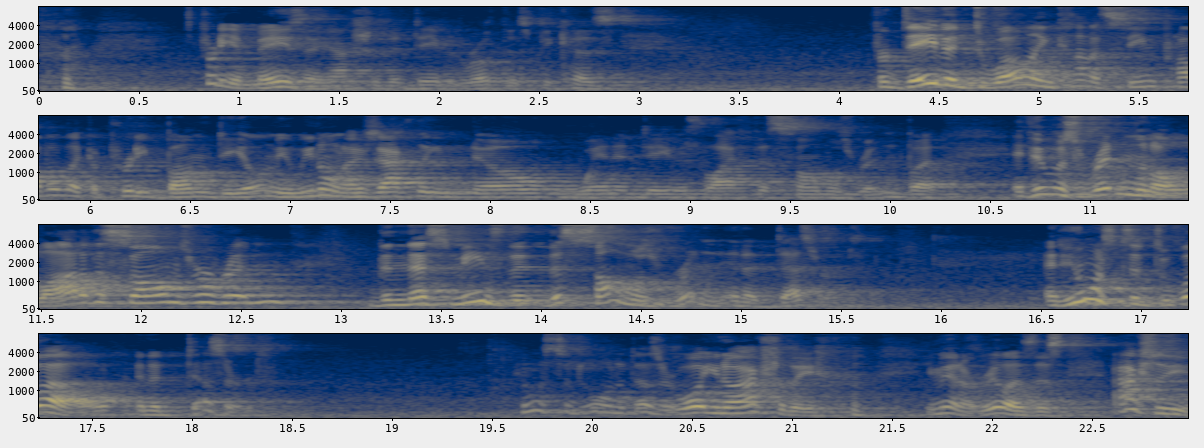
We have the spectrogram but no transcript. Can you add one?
it's pretty amazing actually that David wrote this because for David, dwelling kind of seemed probably like a pretty bum deal. I mean, we don't exactly know when in David's life this psalm was written, but if it was written when a lot of the psalms were written, then this means that this psalm was written in a desert. And who wants to dwell in a desert? Who wants to dwell in a desert? Well, you know, actually, you may not realize this. Actually,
